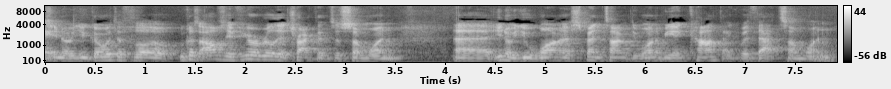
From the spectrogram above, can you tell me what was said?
Right. you know, you go with the flow because obviously, if you're really attracted to someone, uh, you know, you want to spend time, you want to be in contact with that someone.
